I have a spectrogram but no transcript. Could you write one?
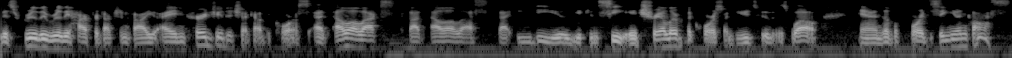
it's really really high production value. I encourage you to check out the course at llx.lls.edu you can see a trailer of the course on youtube as well and i look forward to seeing you in class.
